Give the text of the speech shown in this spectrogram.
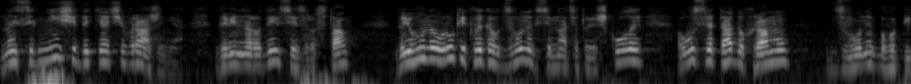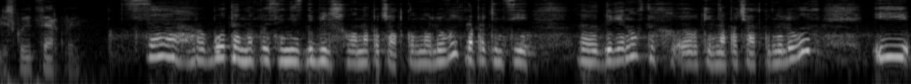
найсильніші дитячі враження, де він народився і зростав, до його на уроки кликав дзвоник 17-ї школи, а у свята до храму дзвони Богопільської церкви. Це роботи написані здебільшого на початку нульових, наприкінці е, 90-х років, на початку нульових, і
